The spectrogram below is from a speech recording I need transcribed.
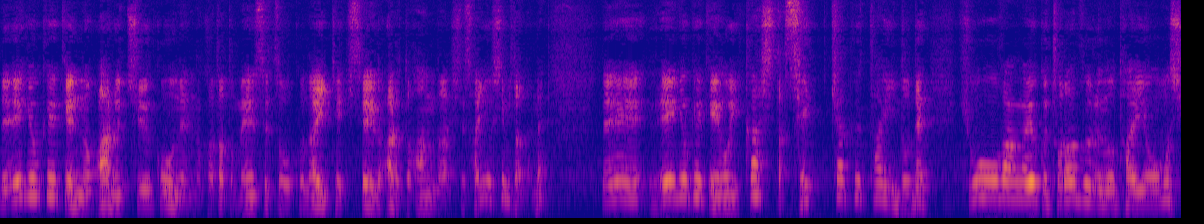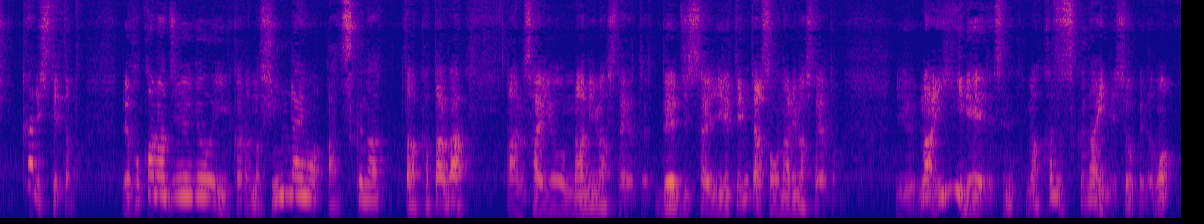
で、営業経験のある中高年の方と面接を行い、適性があると判断して採用してみたんだよね。で、営業経験を生かした接客態度で、評判がよくトラブルの対応もしっかりしていたと。で、他の従業員からの信頼も厚くなった方が、あの採用になりましたよと。で、実際入れてみたらそうなりましたよという、まあいい例ですね。まあ数少ないんでしょうけども、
